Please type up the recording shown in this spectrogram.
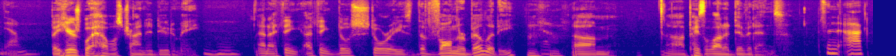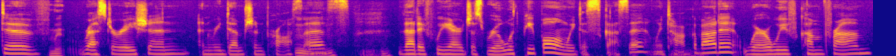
yeah But here's what hell was trying to do to me. And I think I think those stories, the vulnerability, um, uh, pays a lot of dividends. It's an active restoration and redemption process that if we are just real with people and we discuss it and we talk about it, where we've come from,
